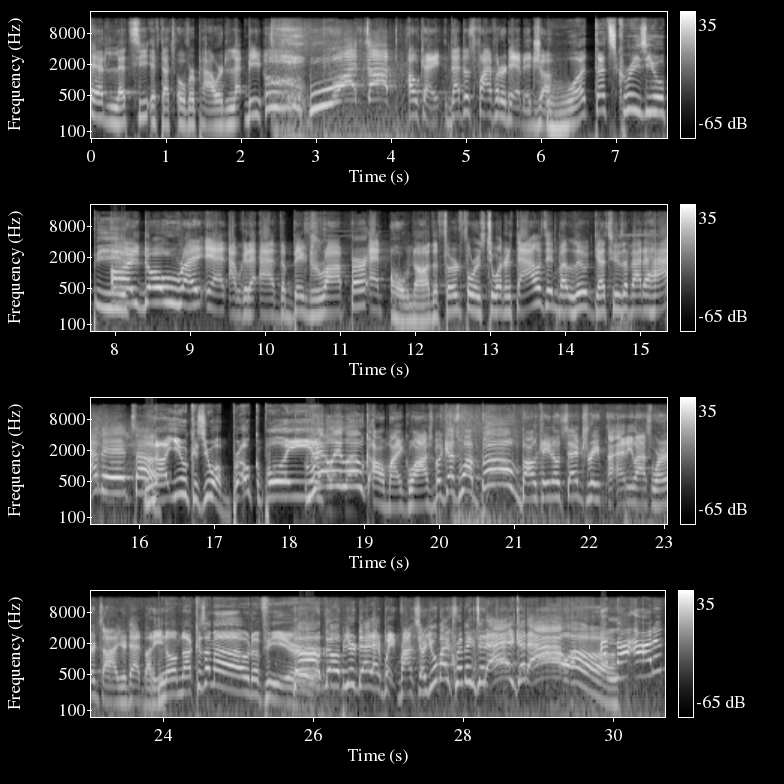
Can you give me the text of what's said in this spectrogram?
And let's see if that's overpowered. Let me. what the? Okay, that does 500 damage. Uh, What? That's crazy OP. I know, right? And I'm gonna add the big dropper, and oh no, the third floor is 200,000. But Luke, guess who's about to have it? Uh, Not you, because you a broke boy. Really, Luke? Oh my gosh! But guess what? Boom! Volcano Sentry. Uh, any last words? Uh, you're dead, buddy. No, I'm not, because I'm out of here. No, no, you're dead. And wait, Roxy, are you in my Cribbington? Hey, get out! I'm not out of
